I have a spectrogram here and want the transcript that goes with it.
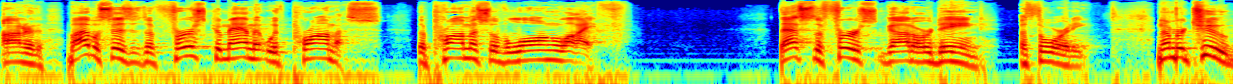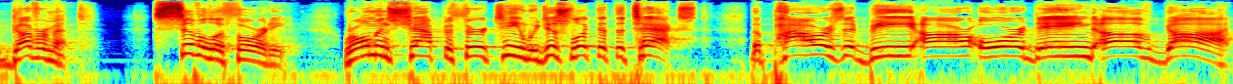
Honor them. The Bible says it's the first commandment with promise, the promise of long life. That's the first God ordained authority. Number two, government, civil authority. Romans chapter 13, we just looked at the text. The powers that be are ordained of God.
